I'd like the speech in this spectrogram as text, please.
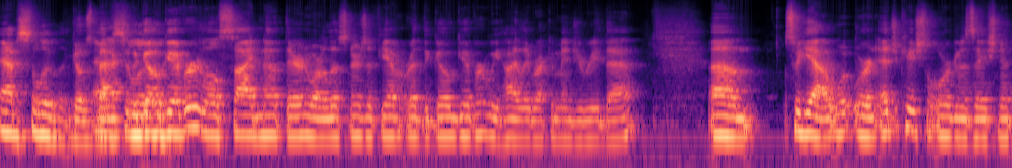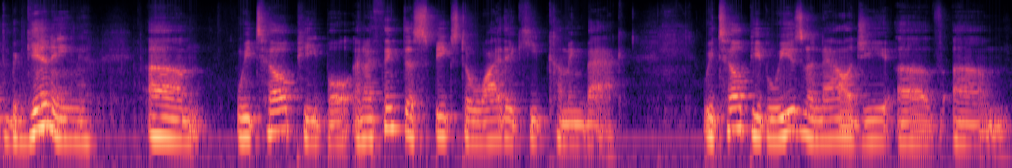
Absolutely. Goes back Absolutely. to the Go Giver. A little side note there to our listeners. If you haven't read the Go Giver, we highly recommend you read that. Um, so yeah, we're an educational organization. At the beginning, um, we tell people, and I think this speaks to why they keep coming back. We tell people we use an analogy of um,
